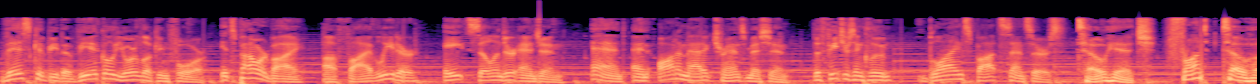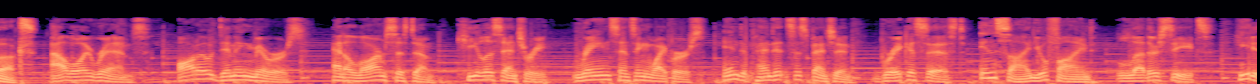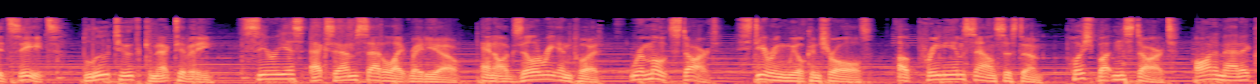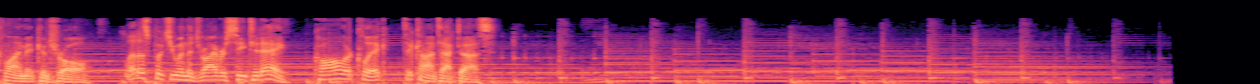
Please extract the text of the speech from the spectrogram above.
This could be the vehicle you're looking for. It's powered by a 5-liter, 8-cylinder engine and an automatic transmission. The features include blind spot sensors, tow hitch, front tow hooks, alloy rims, auto dimming mirrors, an alarm system, keyless entry, rain sensing wipers, independent suspension, brake assist. Inside you'll find leather seats, heated seats, Bluetooth connectivity, Sirius XM satellite radio, an auxiliary input, remote start, steering wheel controls, a premium sound system, push button start, automatic climate control. Let us put you in the driver's seat today. Call or click to contact us.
